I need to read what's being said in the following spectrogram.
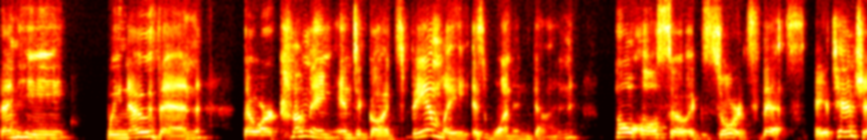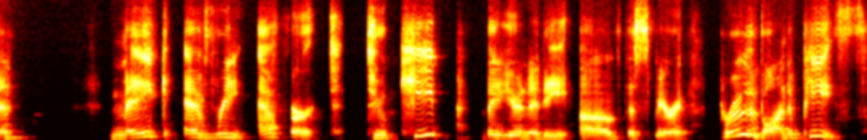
Then he, we know then, though our coming into God's family is one and done, Paul also exhorts this pay attention, make every effort to keep the unity of the Spirit through the bond of peace.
